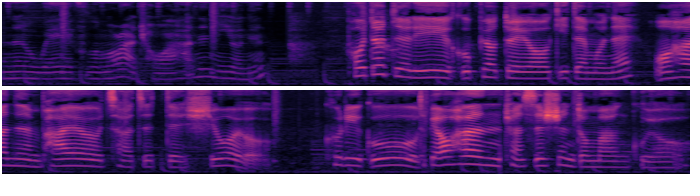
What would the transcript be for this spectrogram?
저는 왜 플로머라 좋아하는 이유는 포드들이 굽혀되었기 때문에 원하는 파일 찾을 때 쉬워요. 그리고 특별한 트랜지션도 많고요.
